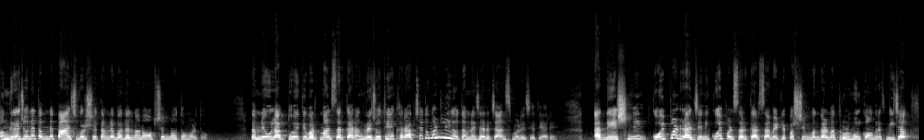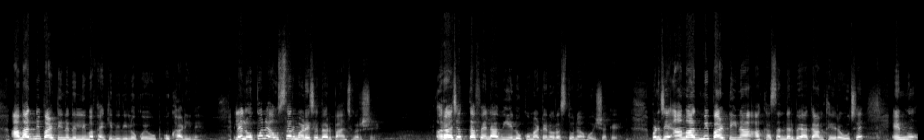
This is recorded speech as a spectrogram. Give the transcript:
અંગ્રેજોને તમને પાંચ વર્ષે તમને બદલવાનો ઓપ્શન નહોતો મળતો. તમને એવું લાગતું હોય કે વર્તમાન સરકાર અંગ્રેજોથી એ ખરાબ છે, તો બદલી દો તમને જ્યારે ચાન્સ મળે છે ત્યારે. આ દેશની કોઈ પણ રાજ્યની કોઈ પણ સરકાર સામે, એટલે પશ્ચિમ બંગાળમાં તૃણમૂલ કોંગ્રેસ, બીજા આમ આદમી પાર્ટીને દિલ્હીમાં ફેંકી દીધી લોકોએ ઉખાડીને. એટલે લોકોને અવસર મળે છે દર પાંચ વર્ષે. અરાજકતા ફેલાવી એ લોકો માટેનો રસ્તો ન હોઈ શકે. પણ જે આમ આદમી પાર્ટીના આખા સંદર્ભે આ કામ થઈ રહ્યું છે, એમનું,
